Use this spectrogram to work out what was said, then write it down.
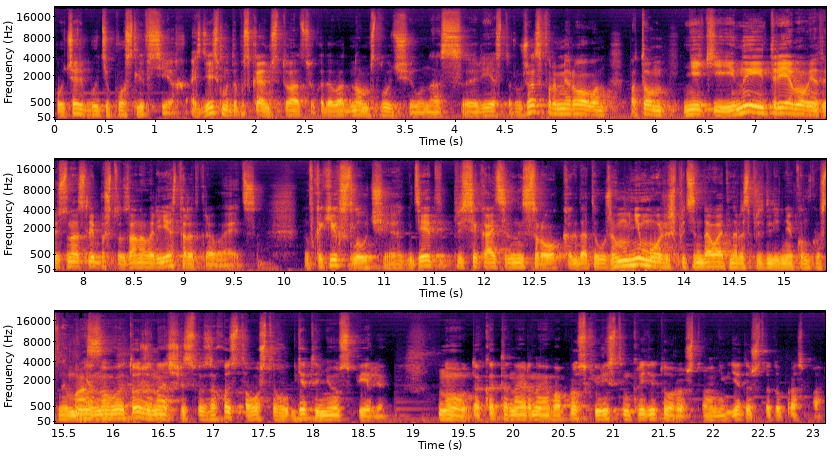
получать будете после всех. А здесь мы допускаем ситуацию, когда в одном случае у нас реестр уже сформирован, потом некие иные требования, то есть у нас либо что, заново реестр открывается. Но в каких случаях? Где этот пресекательный срок, когда ты уже не можешь претендовать на распределение конкурсной массы? Не, ну вы тоже начали свой заход с того, что вы где-то не успели. Ну, так это, наверное, вопрос к юристам-кредитору, что они где-то что-то проспали.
